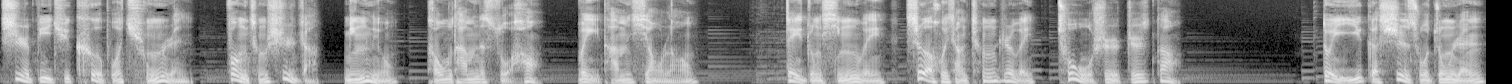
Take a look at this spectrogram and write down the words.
势必去刻薄穷人，奉承市长、名流，投他们的所好，为他们效劳。这种行为，社会上称之为处世之道。对一个世俗中人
